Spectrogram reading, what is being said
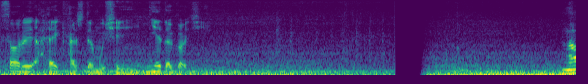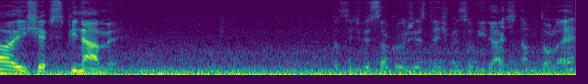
sorry, ale każdemu się nie dogodzi. No i się wspinamy. Dosyć wysoko już jesteśmy, co widać tam w dole.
